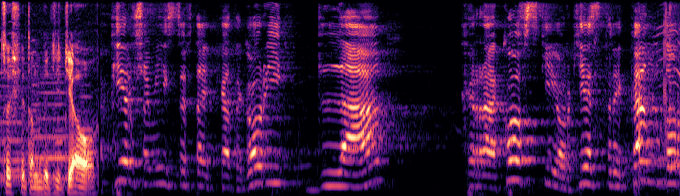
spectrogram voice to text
co się tam będzie działo. Pierwsze miejsce w tej kategorii dla krakowskiej orkiestry Kantor.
